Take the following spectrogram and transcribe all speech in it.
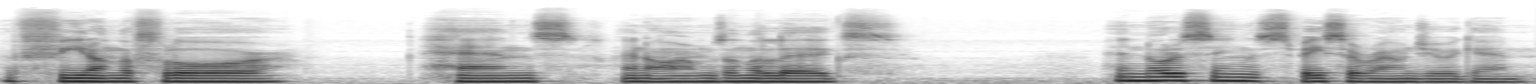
the feet on the floor, hands and arms on the legs and noticing the space around you again.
